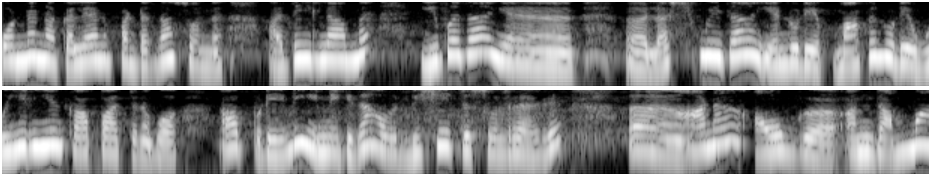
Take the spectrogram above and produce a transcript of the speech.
பொண்ணை நான் கல்யாணம் பண்ணுறது தான் சொன்னேன். அது இல்லாமல் இவ தான் என் லக்ஷ்மி தான் என்னுடைய மகனுடைய உயிரையும் காப்பாற்றினவோ அப்படின்னு இன்றைக்கி தான் அவர் விஷயத்தை சொல்கிறாரு ஆனால் அவங்க அந்த அம்மா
